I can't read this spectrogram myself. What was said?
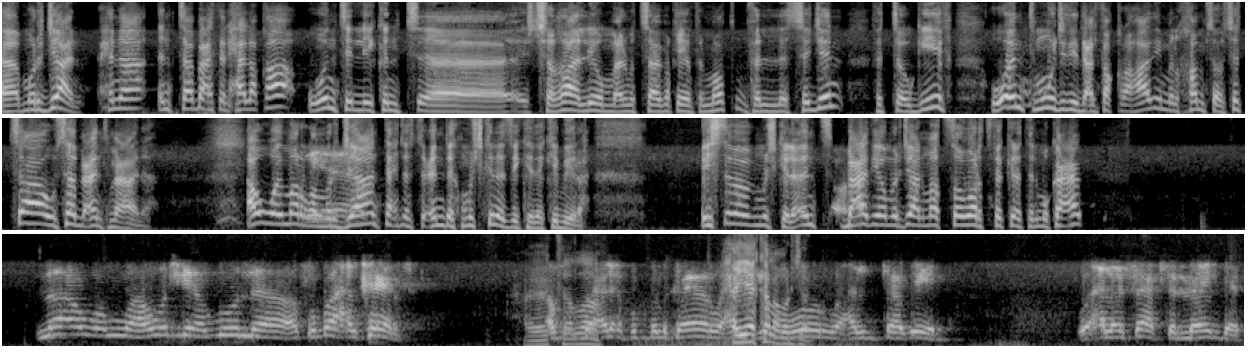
آه، مرجان إحنا أنت تابعت الحلقة وأنت اللي كنت آه، شغال اليوم مع المتسابقين في. في السجن في التوقيف وأنت مو جديد على الفقرة هذه من خمسة وستة وسبعة أنت معانا. أول مرة مرجان تحدث عندك مشكلة زي كذا كبيرة. إيش سبب المشكلة؟ أنت بعد يوم مرجان ما تصورت فكرة المكعب؟ لا والله أول شيء أقول آه، صباح الخير حياك الله عليكم بالخير وعلى حياك الله مرجان. وعلى المتابعين وعلى اساتذه اللي عندك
